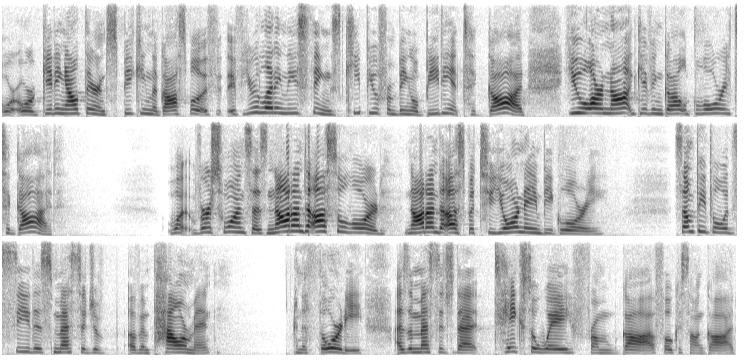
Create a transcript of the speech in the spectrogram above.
or, or getting out there and speaking the gospel, if, if you're letting these things keep you from being obedient to God, you are not giving God, glory to God. What, verse 1 says, Not unto us, O Lord, not unto us, but to your name be glory. Some people would see this message of, of empowerment and authority as a message that takes away from God, focus on God,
